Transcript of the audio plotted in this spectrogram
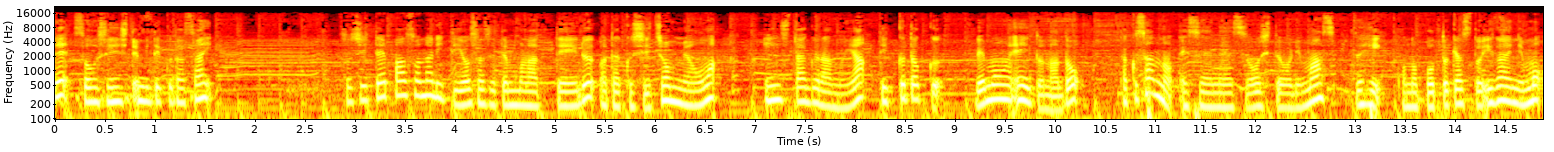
で送信してみてください。そしてパーソナリティをさせてもらっている私チョンミョンはインスタグラムや TikTok レモン8などたくさんの SNS をしております。ぜひこのポッドキャスト以外にも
